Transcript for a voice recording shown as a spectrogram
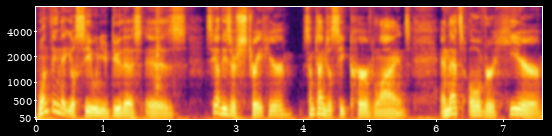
One thing that you'll see when you do this is, see how these are straight here? Sometimes you'll see curved lines. And that's over here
